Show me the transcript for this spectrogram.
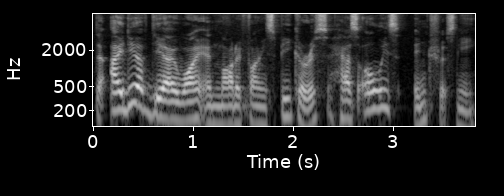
the idea of DIY and modifying speakers has always interested me.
